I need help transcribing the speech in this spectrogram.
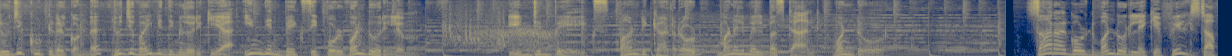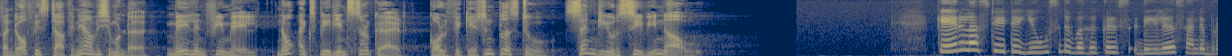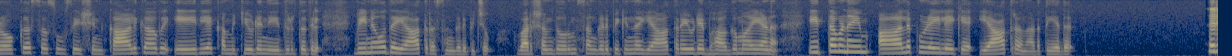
രുചിക്കൂട്ടുകൾ കൊണ്ട് രുചി വൈവിധ്യങ്ങൾ ഒരുക്കിയ ഇന്ത്യൻ ബേക്സ് ഇപ്പോൾ വണ്ടൂരിലും. Indian bakes Pandikkad road Manalmel bus stand Wandoor. Zara gold വണ്ടൂരിലേക്ക് field staff and office സ്റ്റാഫിനെ ആവശ്യമുണ്ട്. Male and female no experience required qualification plus two send your C V now Kerala state used vehicles dealers and brokers association Kalikavu area കമ്മിറ്റിയുടെ നേതൃത്വത്തിൽ വിനോദയാത്ര സംഘടിപ്പിച്ചു. വർഷം തോറും സംഘടിപ്പിക്കുന്ന യാത്രയുടെ ഭാഗമായാണ് ഇത്തവണയും ആലപ്പുഴയിലേക്ക് യാത്ര നടത്തിയത്.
